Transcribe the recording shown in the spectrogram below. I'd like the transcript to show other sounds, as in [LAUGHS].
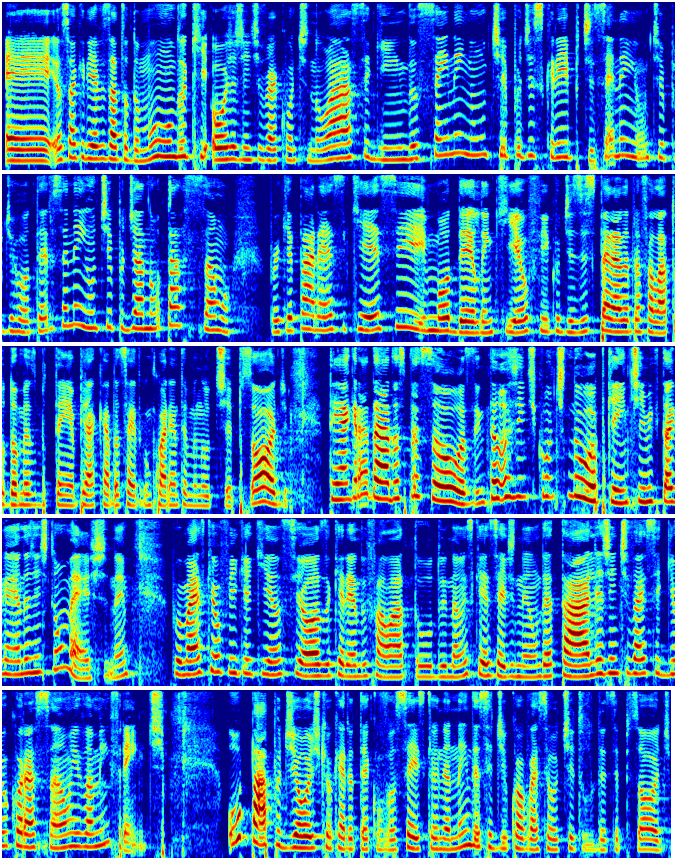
É, eu só queria avisar todo mundo que hoje a gente vai continuar seguindo sem nenhum tipo de script, sem nenhum tipo de roteiro, sem nenhum tipo de anotação, porque parece que esse modelo em que eu fico desesperada para falar tudo ao mesmo tempo e acaba saindo com 40 minutos de episódio, tem agradado as pessoas. Então a gente continua, porque em time que está ganhando a gente não mexe, né? Por mais que eu fique aqui ansiosa querendo falar tudo e não esquecer de nenhum detalhe, a gente vai seguir o coração e vamos em frente. O papo de hoje que eu quero ter com vocês, que eu ainda nem decidi qual vai ser o título desse episódio,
